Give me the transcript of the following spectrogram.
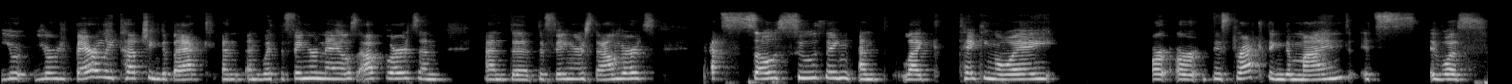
you're you're barely touching the back and and with the fingernails upwards and and the the fingers downwards that's so soothing and like taking away or or distracting the mind it's it was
